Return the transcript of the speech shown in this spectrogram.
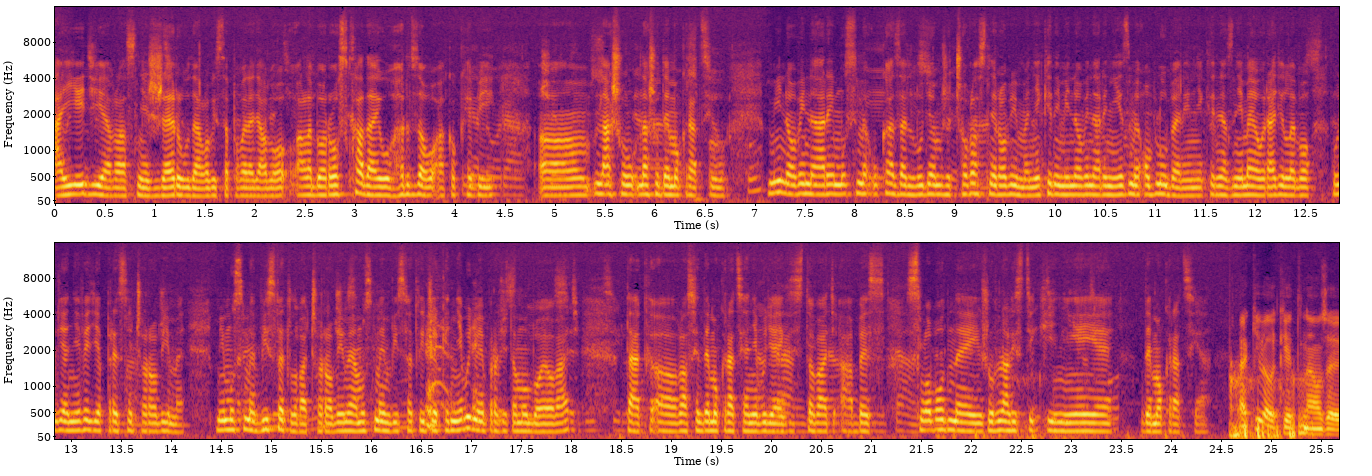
a jedia vlastne vlastne žerú, dalo by sa povedať, alebo, alebo rozkladajú hrdzov ako keby našu, našu demokraciu. My novinári musíme ukázať ľuďom, že čo vlastne robíme. Niekedy my novinári nie sme obľúbení, niekedy nás nemajú radi, lebo ľudia nevedia presne, čo robíme. My musíme vysvetľovať, čo robíme a musíme im vysvetliť, že keď nebudeme proti tomu bojovať, tak uh, vlastne demokracia nebude existovať a bez slobodnej žurnalistiky nie je demokracia. Aký veľký je to naozaj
